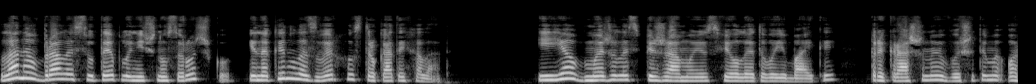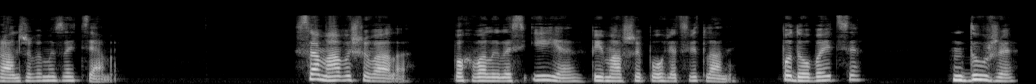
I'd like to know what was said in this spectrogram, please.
Лана вбралась у теплу нічну сорочку і накинула зверху строкатий халат і я обмежилась піжамою з фіолетової байки, прикрашеною вишитими оранжевими зайцями. Сама вишивала, похвалилась Ія, впіймавши погляд Світлани. Подобається? Дуже,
